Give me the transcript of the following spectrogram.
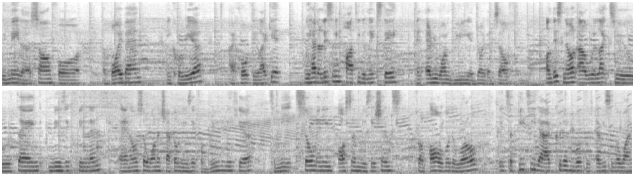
We made a song for a boy band in Korea. I hope they like it. We had a listening party the next day and everyone really enjoyed themselves. On this note, I would like to thank Music Finland and also Warner Chappell Music for bringing me here to meet so many awesome musicians from all over the world. It's a pity that I couldn't work with every single one.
